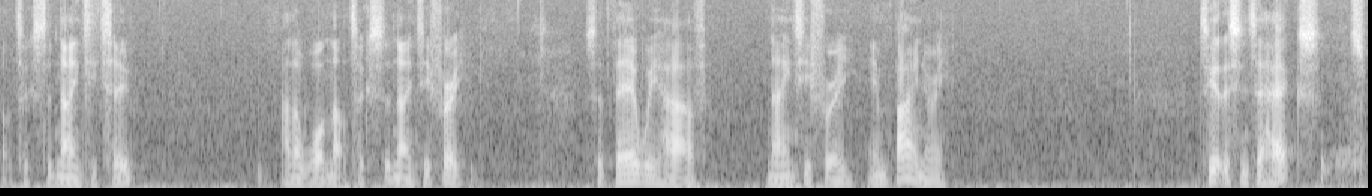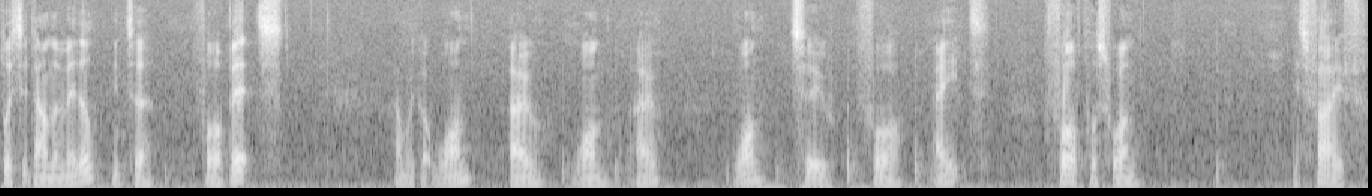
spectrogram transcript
that took us to 92, and a 1, that took us to 93. So there we have 93 in binary. To get this into hex, split it down the middle into 4 bits, and we've got 1, 0, 1, 0, 1, 2, 4, 8, 4 plus 1 is 5.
